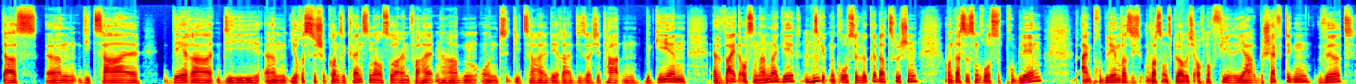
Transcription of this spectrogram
dass ähm, die Zahl derer, die ähm, juristische Konsequenzen aus so einem Verhalten haben und die Zahl derer, die solche Taten begehen, äh, weit auseinandergeht. Mhm. Es gibt eine große Lücke dazwischen und das ist ein großes Problem. Ein Problem, was, ich, was uns, glaube ich, auch noch viele Jahre beschäftigen wird.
